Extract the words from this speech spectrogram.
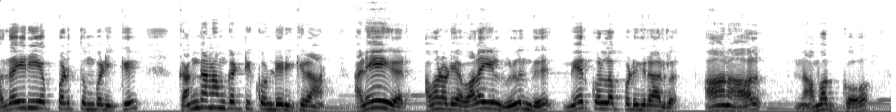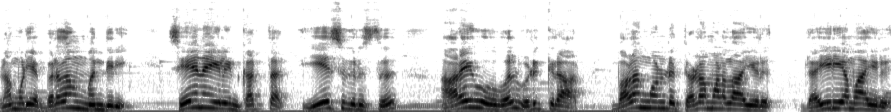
அதைரியப்படுத்தும்படிக்கு கங்கணம் கட்டி கொண்டிருக்கிறான். அநேகர் அவனுடைய வலையில் விழுந்து மேற்கொள்ளப்படுகிறார்கள். ஆனால் நமக்கோ நம்முடைய பிரதம மந்திரி சேனைகளின் கர்த்தர் இயேசு கிறிஸ்து அறைகூவல் விடுக்கிறார். பலங்கொண்டு திடமனதாயிரு தைரியமாயிரு.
